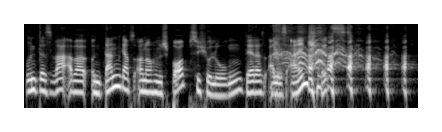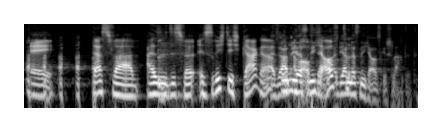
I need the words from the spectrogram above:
und das war aber, und dann gab es auch noch einen Sportpsychologen, der das alles einschätzt. Ey, das war, also das war, ist richtig gaga. Also haben die das, nicht, die haben das nicht ausgeschlachtet.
